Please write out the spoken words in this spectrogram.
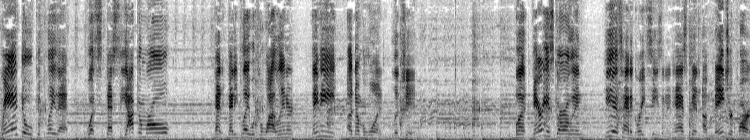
Randle could play that what's that Siakam role that that he played with Kawhi Leonard. They need a number one legit. But Darius Garland, he has had a great season and has been a major part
